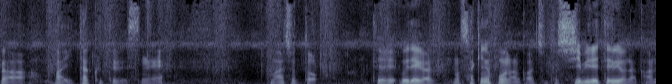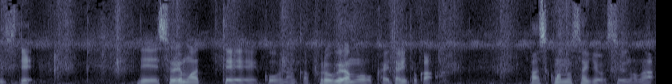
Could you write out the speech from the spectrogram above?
が、まあ、痛くてですね、まあ、ちょっと手腕がの先の方なんかはちょっとしびれてるような感じで、でそれもあって、こうなんかプログラムを変えたりとか、パソコンの作業をするのが、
